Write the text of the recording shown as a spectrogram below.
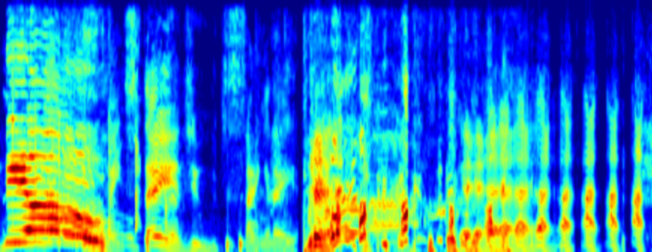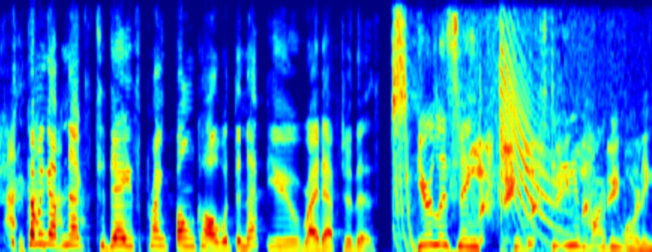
Ne-Yo! Can't stand you with your singing ass. Coming up next, today's prank phone call with the nephew right after this. You're listening to the Steve Harvey Morning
